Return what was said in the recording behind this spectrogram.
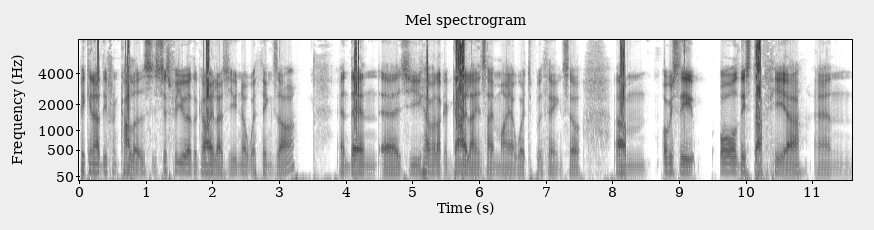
picking out different colors. It's just for you as a guidelines so you know where things are and then uh, you have like a guideline inside Maya where to put things. So um, obviously all this stuff here, and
